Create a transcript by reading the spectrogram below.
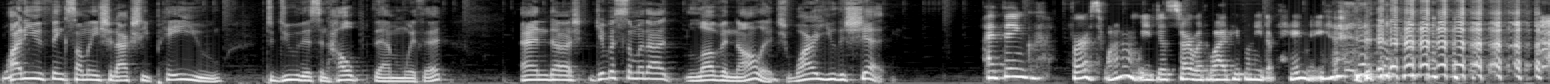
Why do you think somebody should actually pay you to do this and help them with it? And uh, give us some of that love and knowledge. Why are you the shit? I think first, why don't we just start with why people need to pay me?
